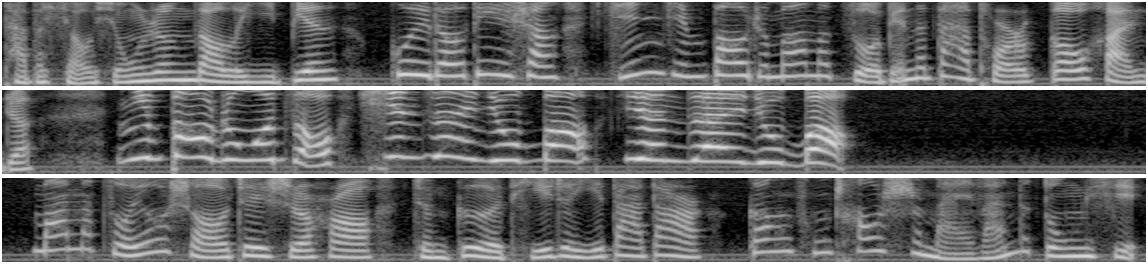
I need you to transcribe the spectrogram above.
他把小熊扔到了一边，跪到地上，紧紧抱着妈妈左边的大腿，高喊着：“你抱着我走，现在就抱，现在就抱！”妈妈左右手这时候正各提着一大袋刚从超市买完的东西，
